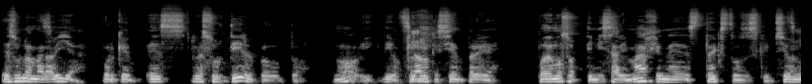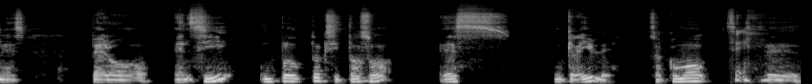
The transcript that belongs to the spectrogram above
es una maravilla, porque es resurtir el producto, ¿no? Y digo, claro que siempre podemos optimizar imágenes, textos, descripciones, pero en sí, un producto exitoso es increíble. O sea, cómo eh,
